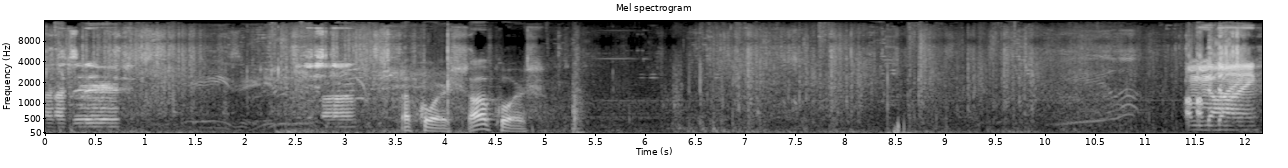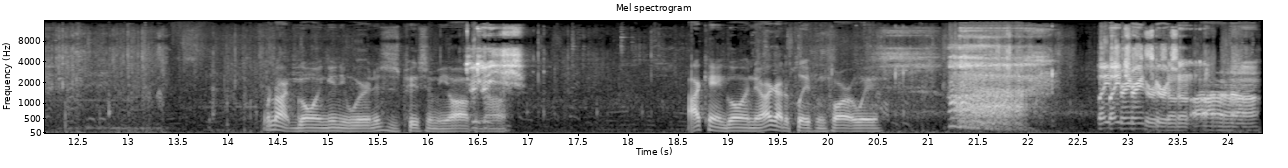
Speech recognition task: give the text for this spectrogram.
That's it. Um, Of course. Of course. I'm, dying. We're not going anywhere, and this is pissing me off now. I can't go in there. I gotta play from far away. Play, Tracer or something. I don't know.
